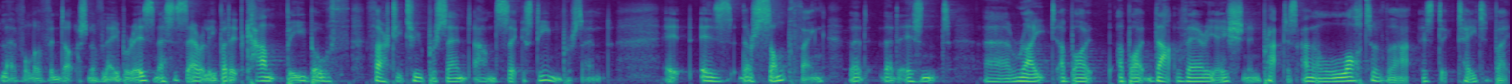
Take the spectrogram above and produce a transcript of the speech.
level of induction of labour is necessarily, but it can't be both 32% and 16%. It is there's something that that isn't uh, right about about that variation in practice. And a lot of that is dictated by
